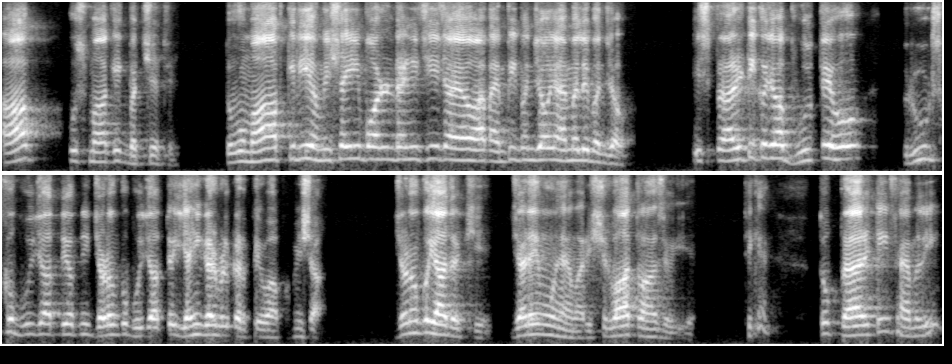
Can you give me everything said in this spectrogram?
आप उस माँ के एक बच्चे थे। तो वो माँ आपके लिए हमेशा ही इंपॉर्टेंट रहनी चाहिए, चाहे आप एमपी बन जाओ या एमएलए बन जाओ। इस प्रायोरिटी को जब आप भूलते हो रूट्स को भूल जाते हो, अपनी जड़ों को भूल जाते हो, यही गड़बड़ करते हो आप हमेशा। जड़ों को याद रखिए, जड़े वो है हमारी, शुरुआत वहाँ से हुई है। ठीक है? तो priority family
